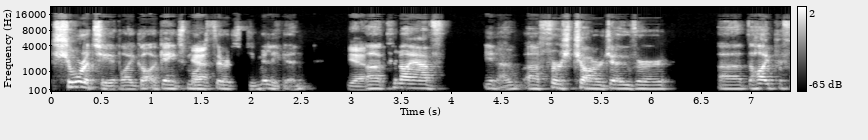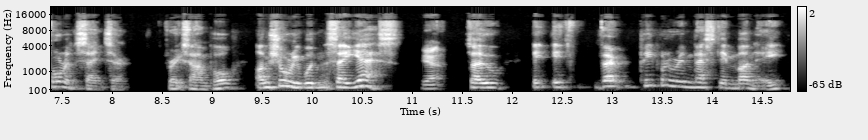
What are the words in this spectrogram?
surety have I got against my yeah. 30 million? Yeah. Uh, can I have, you know, a first charge over uh, the high performance center? for example, I'm sure he wouldn't say yes. Yeah. So it, it's very people who are investing money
